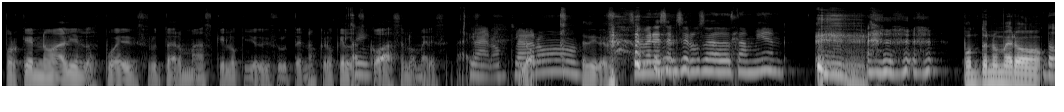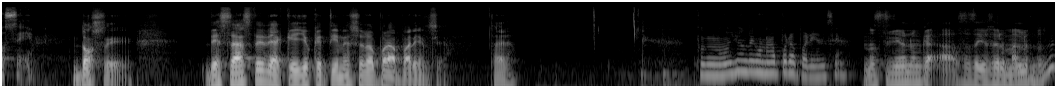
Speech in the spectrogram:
porque no alguien los puede disfrutar más que lo que yo disfruté, ¿no? Creo que las Sí. cosas se lo merecen. Ay, Claro, lo- claro. Se merecen ser usadas también. Punto número 12. 12. Desastre de aquello que tienes solo por apariencia. ¿Sabes? Pues no, yo no tengo nada por apariencia. ¿No has tenido nunca... ah, o sea, yo soy el malo entonces?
